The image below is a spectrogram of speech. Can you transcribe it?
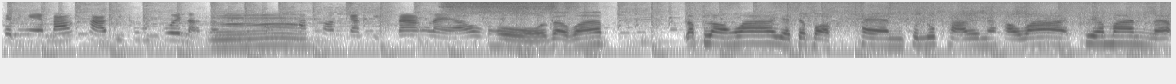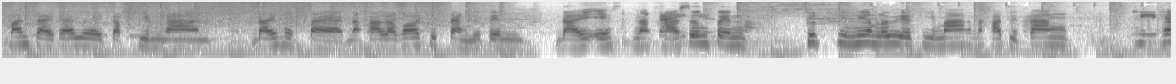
เป็นยังไงบ้างคะพี่ปุ้มปุ้ยหลังจากที่อืมขั้นตอนการติดตั้งแล้วโอ้โหแบบว่ารับรองว่าอยากจะบอกแทนคุณลูกค้าเลยนะคะ ว่าเชื่อมั่นและมั่นใจได้เลยกับทีมงานได68 นะคะ แล้วก็ชุดแต่งนี้เป็นไดเอสนะคะ Dye S ซึ่งเป็นค่ะชุดพรีเมียมและ VIP มากนะคะ ติดตั้งมีเฉแค่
